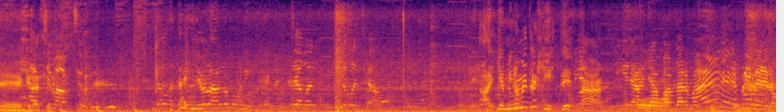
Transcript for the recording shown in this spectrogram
Eh, gracias. Yo lo hablo como en inglés. Ay, y a mí no me trajiste. Ah, Mira, ya oh. para hablar mal, el primero.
